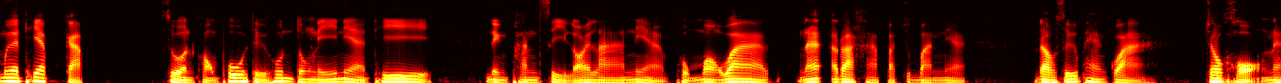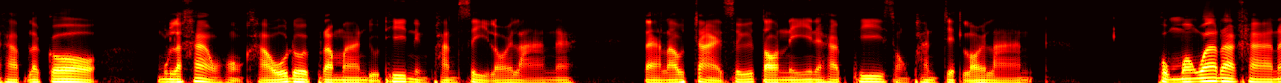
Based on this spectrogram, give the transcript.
เมื่อเทียบกับส่วนของผู้ถือหุ้นตรงนี้เนี่ยที่ 1,400 ล้านเนี่ยผมมองว่าณนะราคาปัจจุบันเนี่ยเราซื้อแพงกว่าเจ้าของนะครับ แล้วก็มูลค่าของเขาโดยประมาณอยู่ที่ 1,400 ล้านนะแต่เราจ่ายซื้อตอนนี้นะครับที่ 2,700 ล้าน ผมมองว่าราคาณ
